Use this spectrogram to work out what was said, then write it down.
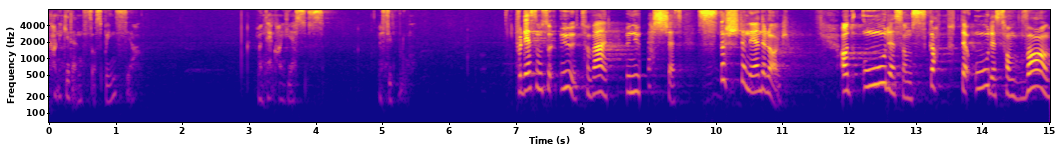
kan ikke rense oss på innsida. Men det kan Jesus med sitt blod. For det som så ut til å være universets største nederlag, at ordet som skapte, ordet som var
